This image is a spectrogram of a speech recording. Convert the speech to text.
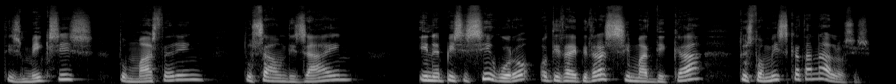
της μίξης, του mastering, του sound design. Είναι επίσης σίγουρο ότι θα επιδράσει σημαντικά τους τομείς της κατανάλωσης.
